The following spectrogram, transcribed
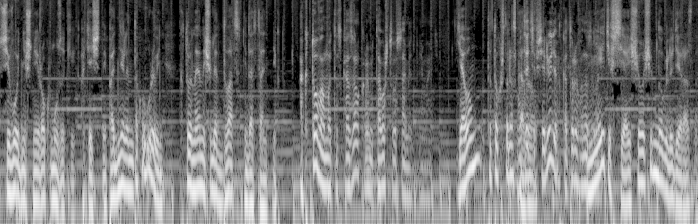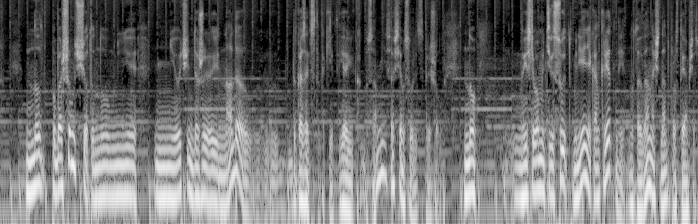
сегодняшней рок-музыки отечественной подняли на такой уровень, который, наверное, еще лет 20 не достанет никто. А кто вам это сказал, кроме того, что вы сами это понимаете? Я вам это только что рассказывал. Вот эти все люди, которых вы называете? Не эти все, а еще очень много людей разных. Но по большому счету, ну, мне не очень даже и надо доказательства какие-то. Я как бы сам не совсем с улицы пришел. Но, но если вам интересует мнение конкретные, ну тогда, значит, надо просто я вам сейчас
